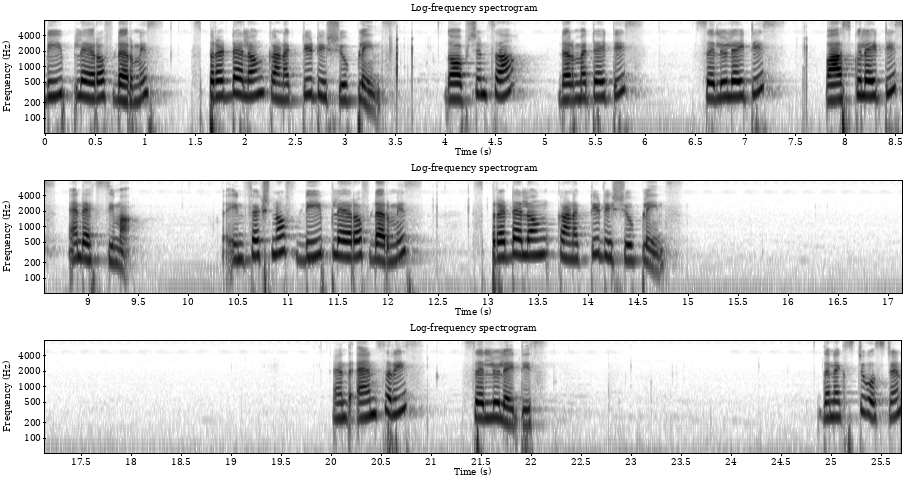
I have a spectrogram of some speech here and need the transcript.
deep layer of dermis spread along connective tissue planes. The options are dermatitis, cellulitis, vasculitis and eczema. The infection of deep layer of dermis spread along connective tissue planes. And the answer is cellulitis. The next question,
